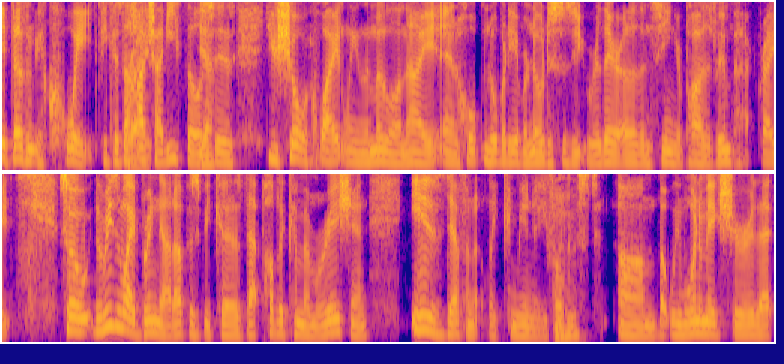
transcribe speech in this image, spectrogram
it doesn't equate because the Right. hotshot ethos Yeah. is you show up quietly in the middle of the night and hope nobody ever notices that you were there other than seeing your positive impact, right? So the reason why I bring that up is because that public commemoration is definitely community focused. Um, but we want to make sure that,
